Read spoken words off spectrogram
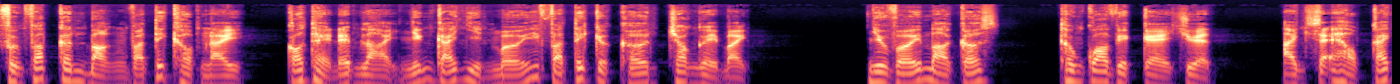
Phương pháp cân bằng và tích hợp này có thể đem lại những cái nhìn mới và tích cực hơn cho người bệnh. Như với marcus thông qua việc kể chuyện anh sẽ học cách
